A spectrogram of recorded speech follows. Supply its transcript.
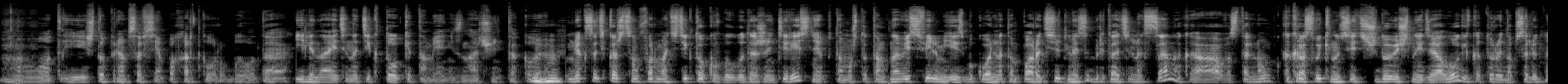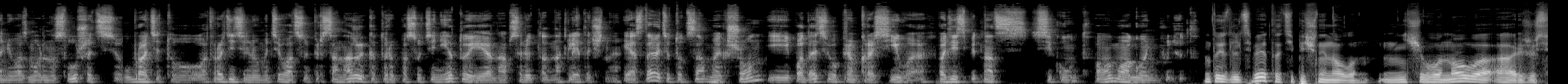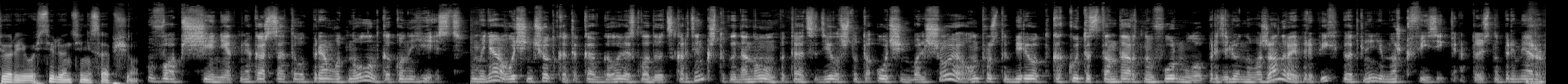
вот, и что прям совсем по хардкору было, да. Или на эти, на ТикТоке, там, я не знаю, что-нибудь такое. Угу. Мне, кстати, кажется, в формате ТикТоков был бы даже интереснее, потому что там на весь фильм есть буквально там пара действительно изобретательных сценок, а в остальном как раз выкинуть эти чудовищные диалоги, которые абсолютно невозможно слушать, убрать эту отвратительную мотивацию персонажей, которой по сути нету, и она абсолютно одноклеточная, и оставить тот самый экшон и подать его прям красиво, по 10-15 секунд. По-моему, огонь будет. Ну, то есть для тебя это типичный Нолан. Ничего нового о режиссере и его стиле он тебе не сообщил? Вообще нет. Мне кажется, это вот прям вот Нолан, как он есть. У меня очень четко такая в голове складывается картинка, что когда Нолан пытается делать что-то очень большое, он просто берет какую-то стандартную формулу определенного жанра и припихивает к ней немножко физики. То есть, например,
